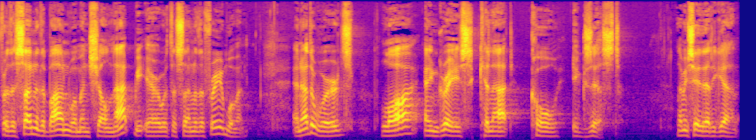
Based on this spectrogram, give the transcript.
for the son of the bondwoman shall not be heir with the son of the free woman. In other words, law and grace cannot coexist. Let me say that again.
